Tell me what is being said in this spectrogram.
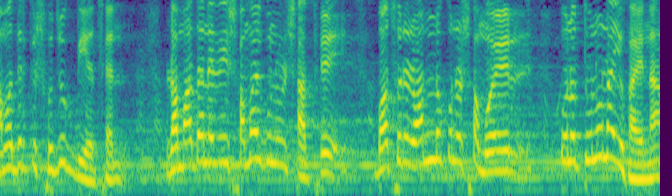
আমাদেরকে সুযোগ দিয়েছেন। রমাদানের এই সময়গুলোর সাথে বছরের অন্য কোনো সময়ের কোনো তুলনাই হয় না।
